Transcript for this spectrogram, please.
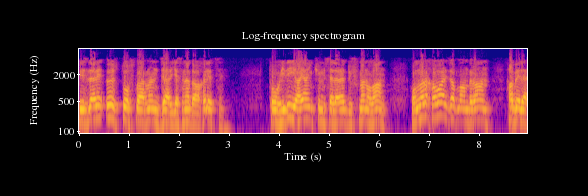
bizləri öz dostlarının cərgəsinə daxil etsin. Tovhidi yayan kimsələrə düşmən olan, onları xavaric adlandıran, ha belə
